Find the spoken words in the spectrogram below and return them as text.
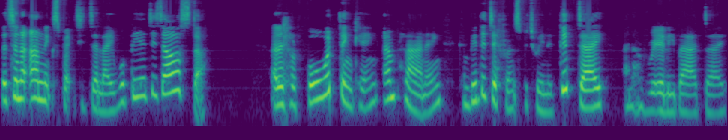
that an unexpected delay would be a disaster. A little forward thinking and planning can be the difference between a good day and a really bad day.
